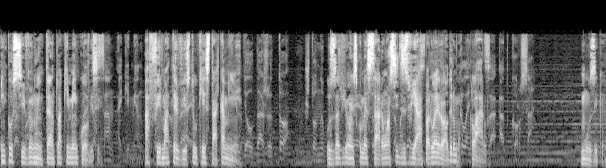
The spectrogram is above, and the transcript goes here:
Impossível, no entanto, a Kimenkovic afirma ter visto o que está a caminho. Os aviões começaram a se desviar para o aeródromo, claro. Música.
